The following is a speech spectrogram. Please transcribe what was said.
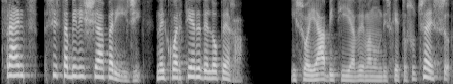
Franz si stabilisce a Parigi, nel quartiere dell'Opéra. I suoi abiti avevano un dischetto successo,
